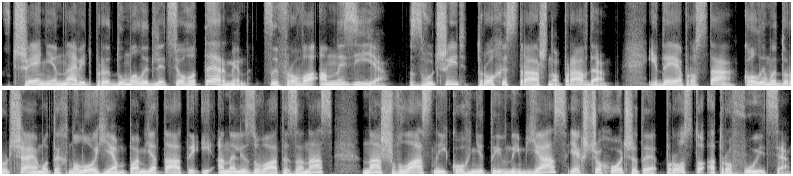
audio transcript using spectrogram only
Вчені навіть придумали для цього термін цифрова амнезія. Звучить трохи страшно, правда? Ідея проста: коли ми доручаємо технологіям пам'ятати і аналізувати за нас, наш власний когнітивний м'яз, якщо хочете, просто атрофується.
